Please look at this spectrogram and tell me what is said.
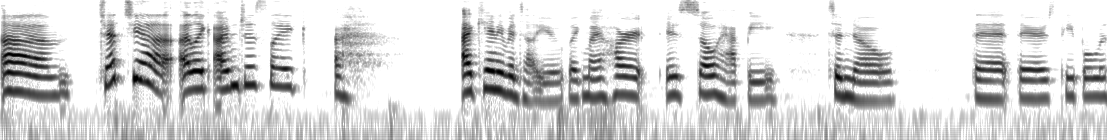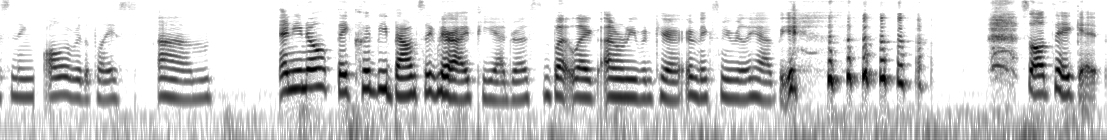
um, Czechia, I like I'm just like uh, I can't even tell you. Like my heart is so happy to know that there's people listening all over the place. Um, and you know, they could be bouncing their IP address, but like, I don't even care. It makes me really happy. so I'll take it.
